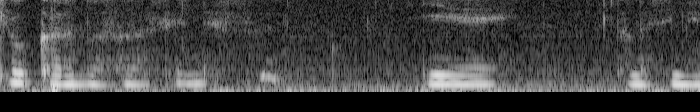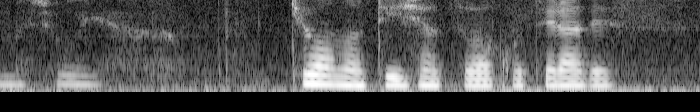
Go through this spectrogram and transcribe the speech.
今日からの参戦です。イエーイ。楽しみましょうや。今日の T シャツはこちらです。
